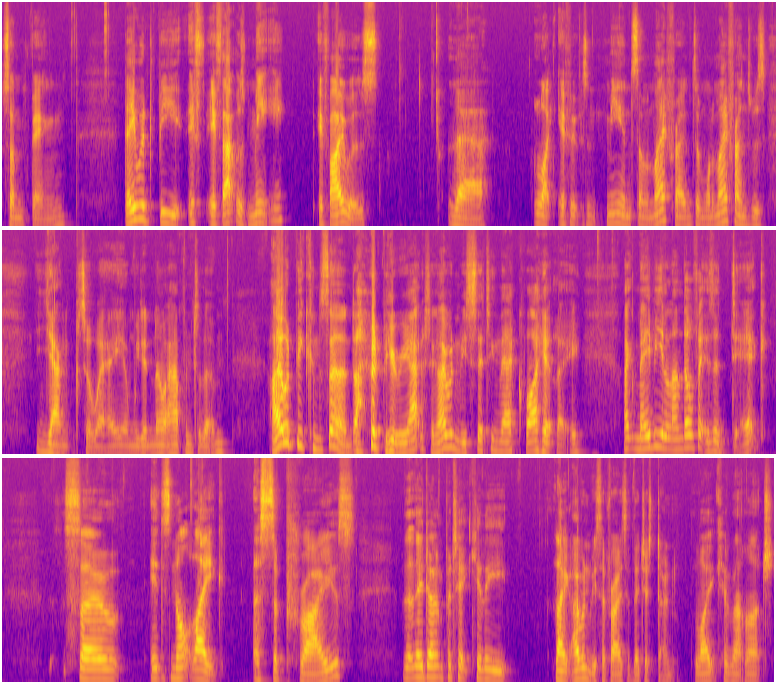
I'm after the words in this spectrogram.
something. They would be if if that was me, if I was there, like if it was me and some of my friends, and one of my friends was yanked away, and we didn't know what happened to them. I would be concerned. I would be reacting. I wouldn't be sitting there quietly. Like maybe Landolph is a dick, so it's not like a surprise that they don't particularly like. I wouldn't be surprised if they just don't like him that much,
